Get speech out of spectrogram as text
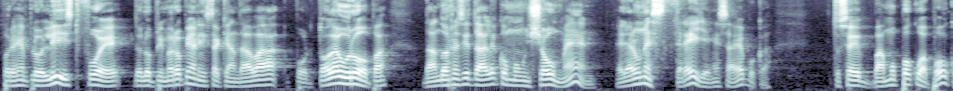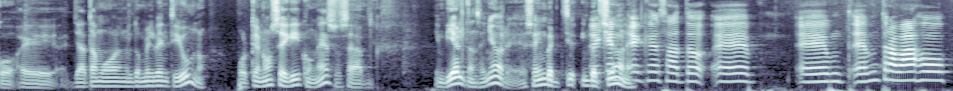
Por ejemplo, Liszt fue de los primeros pianistas que andaba por toda Europa dando recitales como un showman. Él era una estrella en esa época. Entonces, vamos poco a poco. Eh, ya estamos en el 2021. ¿Por qué no seguir con eso? O sea, inviertan, señores. Esas inverti- Es que, inversiones. es que, exacto, eh, es un trabajo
